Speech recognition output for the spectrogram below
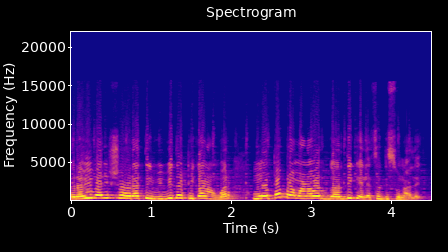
रविवारी शहरातील विविध ठिकाणांवर मोठ्या प्रमाणावर गर्दी केल्याचं दिसून आलंय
